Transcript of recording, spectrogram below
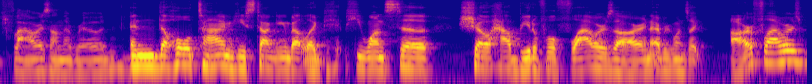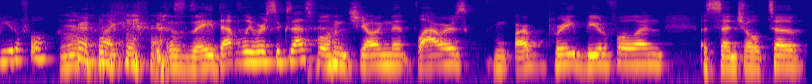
flowers on the road. and the whole time he's talking about like he wants to show how beautiful flowers are, and everyone's like, "Are flowers beautiful?" Yeah. like because they definitely were successful in showing that flowers are pretty beautiful and essential to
